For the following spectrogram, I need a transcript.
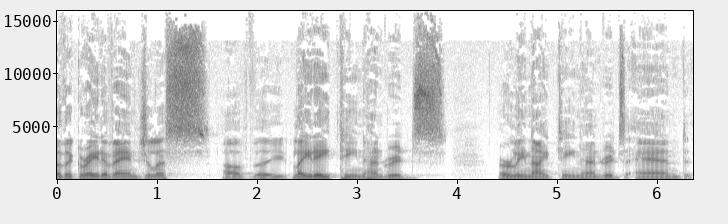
of the great evangelists of the late 1800s, early 1900s, and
